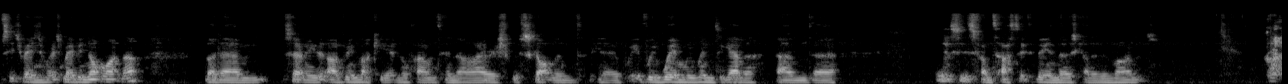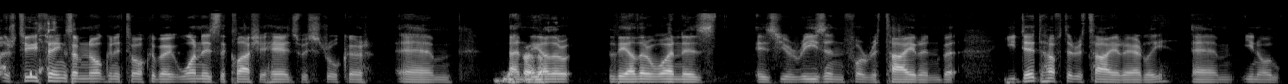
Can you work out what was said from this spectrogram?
situations where it's maybe not like that. But um, certainly, I've been lucky at Northampton, Irish with Scotland. You know, if, if we win, we win together, and uh, it's it's fantastic to be in those kind of environments. There's two things I'm not going to talk about. One is the clash of heads with Stroker, um, and the enough. other the other one is is your reason for retiring. But you did have to retire early. Um, you know,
